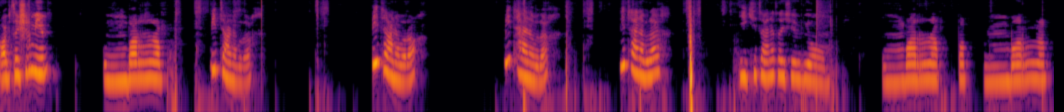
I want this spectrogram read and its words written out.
Abi taşır mıyım? Barrap. Bir tane bırak. Bir tane bırak. Bir tane bırak. Bir tane bırak. İki tane taşıyabiliyorum. Barrap. Barrap.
